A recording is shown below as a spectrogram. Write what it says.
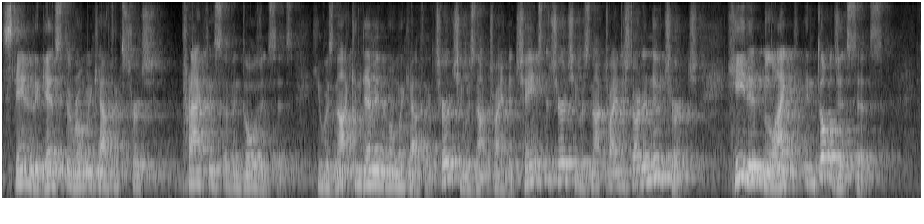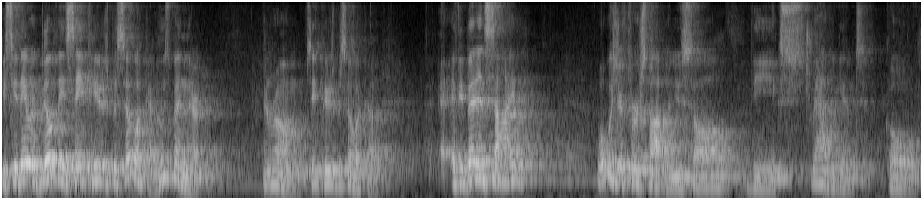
standing against the Roman Catholic Church practice of indulgences. He was not condemning the Roman Catholic Church. He was not trying to change the church. He was not trying to start a new church. He didn't like indulgences. You see, they were building St. Peter's Basilica. Who's been there in Rome? St. Peter's Basilica. Have you been inside? What was your first thought when you saw the extravagant gold?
